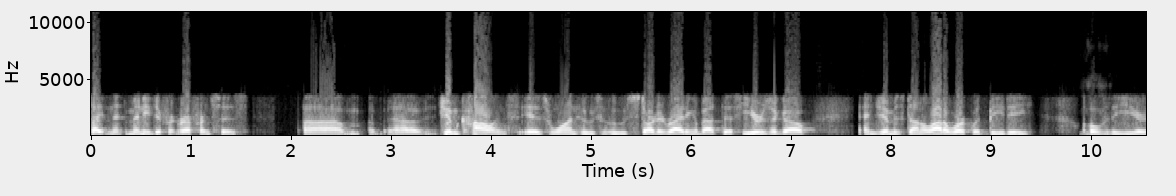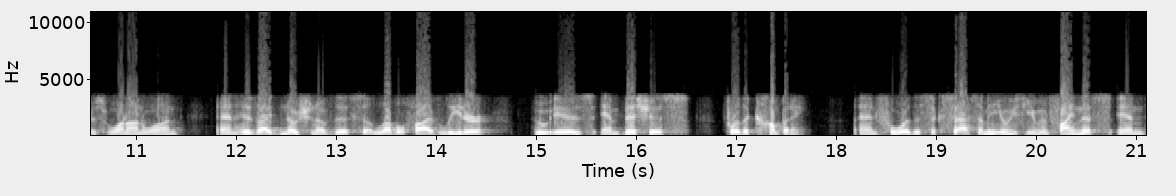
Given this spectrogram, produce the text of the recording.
cite many different references. Um, uh, Jim Collins is one who who started writing about this years ago, and Jim has done a lot of work with BD mm-hmm. over the years, one on one. And his notion of this uh, level five leader who is ambitious for the company and for the success. I mean, you, you even find this in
